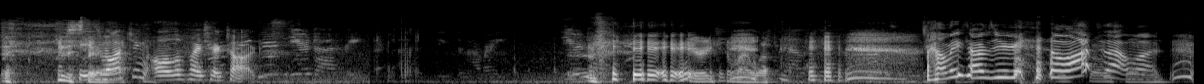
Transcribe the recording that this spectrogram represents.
Just He's stay on. watching all of my TikToks. Dear diary. Taste them outright. Dear diary. Here, to my left. How many times are you gonna watch so that funny. one?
